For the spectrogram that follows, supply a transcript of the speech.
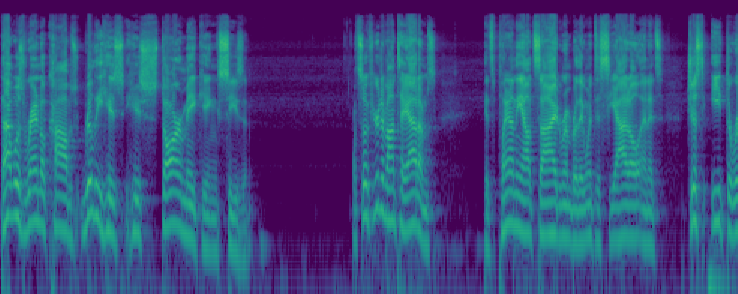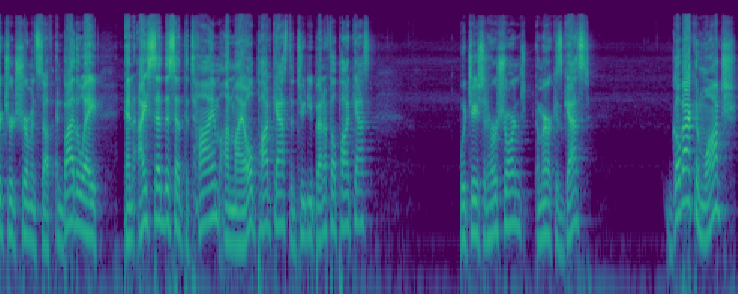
That was Randall Cobb's really his his star making season. And so if you're Davante Adams, it's play on the outside. Remember, they went to Seattle and it's just eat the Richard Sherman stuff. And by the way, and I said this at the time on my old podcast, the Two Deep NFL podcast, with Jason Hirschhorn, America's guest. Go back and watch.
